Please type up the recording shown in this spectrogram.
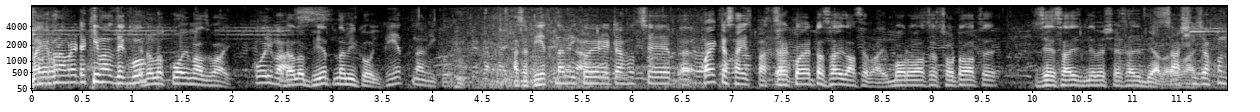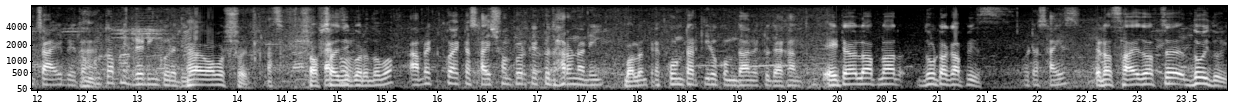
ভাই এখন আমরা এটা কি মাছ দেখব? এটা হলো কই মাছ ভাই। কই মাছ এটা হলো ভিয়েতনামি কই। ভিয়েতনামি কই। আচ্ছা ভিয়েতনামি কইয়ের এটা হচ্ছে কয়েকটা সাইজ পাচ্ছে। কয়েকটা সাইজ আছে ভাই। বড় আছে ছোট আছে যে সাইজ নেবে সে সাইজ দেওয়া যাবে চাষি যখন চাইবে তখন তো আপনি গ্রেডিং করে দিবেন। হ্যাঁ অবশ্যই। আচ্ছা সব সাইজই করে দেবো। আমরা একটু কয়েকটা সাইজ সম্পর্কে একটু ধারণা নেই। বলেন। এটা কোনটার কীরকম দাম একটু দেখান তো। এইটা হলো আপনার দু টাকা পিস ওটা সাইজ এটা সাইজ হচ্ছে দুই দুই।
